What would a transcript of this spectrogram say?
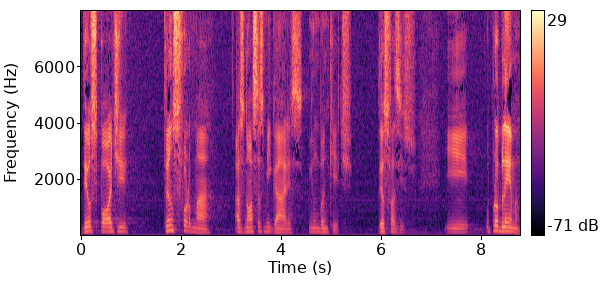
Deus pode transformar as nossas migalhas em um banquete. Deus faz isso. E o problema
